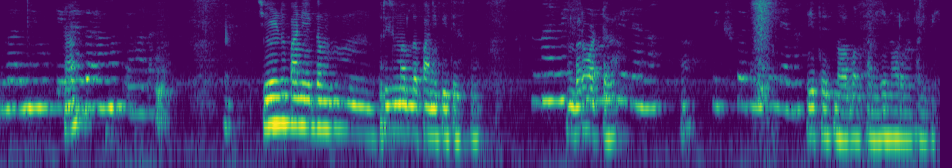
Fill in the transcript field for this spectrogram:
गरमी होती हा? लय गरम होते मला चिल्ड पाणी एकदम फ्रीजमधलं पाणी पितेस तू नाही मिक्स बरं वाटतं करून का? पिले ना हा? मिक्स करून पिले ना येतेच नॉर्मल पाणी हे नॉर्मल पाणी पी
